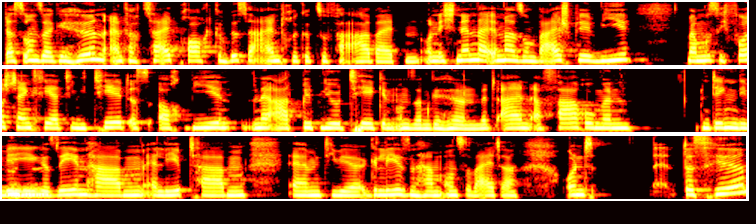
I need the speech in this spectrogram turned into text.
dass unser Gehirn einfach Zeit braucht, gewisse Eindrücke zu verarbeiten. Und ich nenne da immer so ein Beispiel wie man muss sich vorstellen, Kreativität ist auch wie eine Art Bibliothek in unserem Gehirn mit allen Erfahrungen, Dingen, die wir mhm. je gesehen haben, erlebt haben, ähm, die wir gelesen haben und so weiter. Und das Hirn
